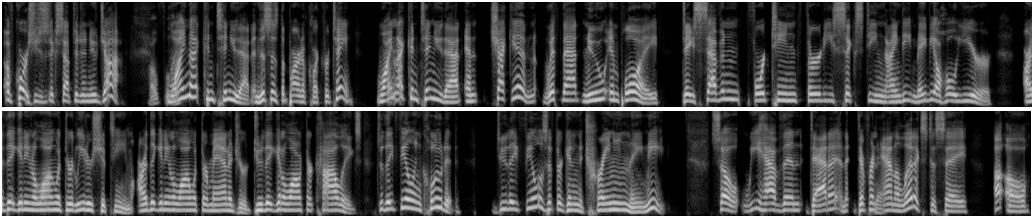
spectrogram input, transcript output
Of course, you just accepted a new job. Hopefully. Why not continue that? And this is the part of Click Retain. Why not continue that and check in with that new employee day 7, 14, 30, 60, 90, maybe a whole year? Are they getting along with their leadership team? Are they getting along with their manager? Do they get along with their colleagues? Do they feel included? Do they feel as if they're getting the training they need? So we have then data and different Yeah. analytics to say, uh oh,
